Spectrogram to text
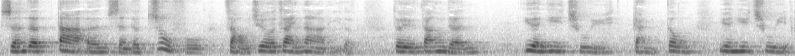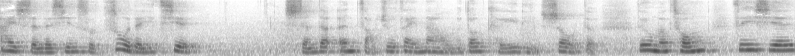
神的大恩、神的祝福早就在那里了。对，当人愿意出于感动，愿意出于爱神的心所做的一切，神的恩早就在那，我们都可以领受的。所以，我们从这一些。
